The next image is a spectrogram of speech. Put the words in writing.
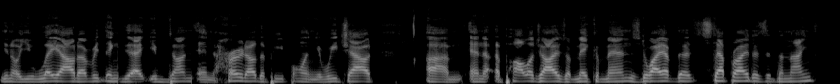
you know you lay out everything that you've done and hurt other people, and you reach out um, and apologize or make amends? Do I have the step right? Is it the ninth?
